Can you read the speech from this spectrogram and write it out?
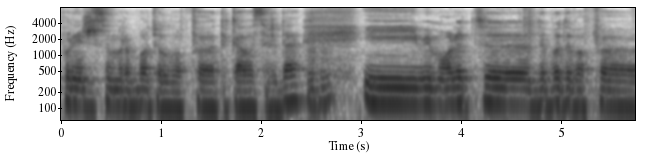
понеже съм работил в а, такава среда и ми молят а, да бъда в, а,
